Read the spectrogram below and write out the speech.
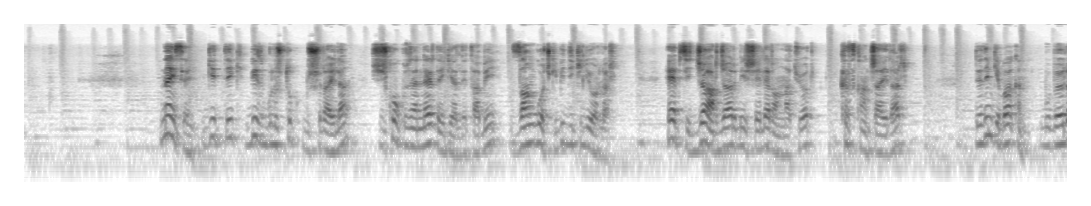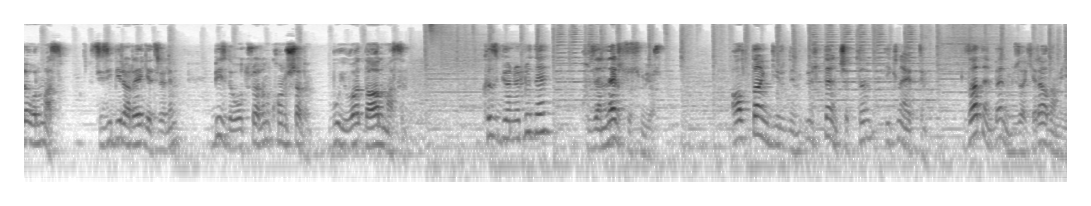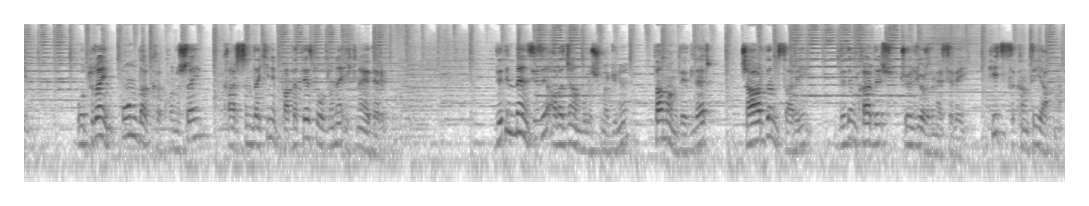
Neyse gittik biz buluştuk Büşra'yla. Şişko kuzenler de geldi tabi. Zangoç gibi dikiliyorlar. Hepsi car car bir şeyler anlatıyor. Kıskanç aylar. Dedim ki bakın bu böyle olmaz. Sizi bir araya getirelim. Biz de oturalım konuşalım. Bu yuva dağılmasın. Kız gönüllü de kuzenler susmuyor. Alttan girdim, üstten çıktım, ikna ettim. Zaten ben müzakere adamıyım. Oturayım 10 dakika konuşayım, karşımdakini patates olduğuna ikna ederim. Dedim ben sizi alacağım buluşma günü. Tamam dediler. Çağırdım Sarı'yı. Dedim kardeş çözüyoruz meseleyi. Hiç sıkıntı yapma.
